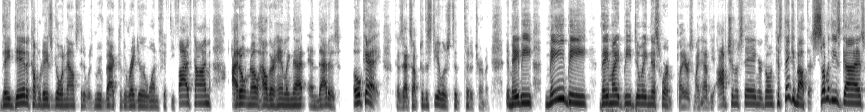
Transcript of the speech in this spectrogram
They did a couple days ago announce that it was moved back to the regular 155 time. I don't know how they're handling that and that is okay because that's up to the Steelers to, to determine. It maybe maybe they might be doing this where players might have the option of staying or going cuz think about this. Some of these guys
